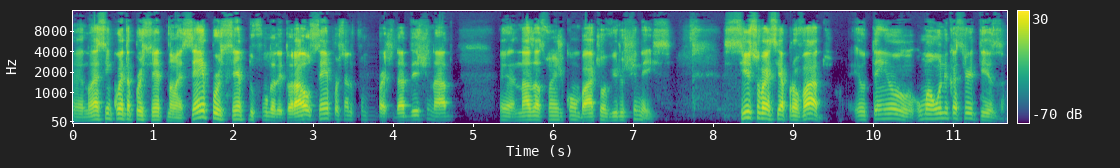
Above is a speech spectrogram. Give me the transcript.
é, não é 50%, não, é 100% do fundo eleitoral, 100% do fundo partidário destinado é, nas ações de combate ao vírus chinês. Se isso vai ser aprovado, eu tenho uma única certeza:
